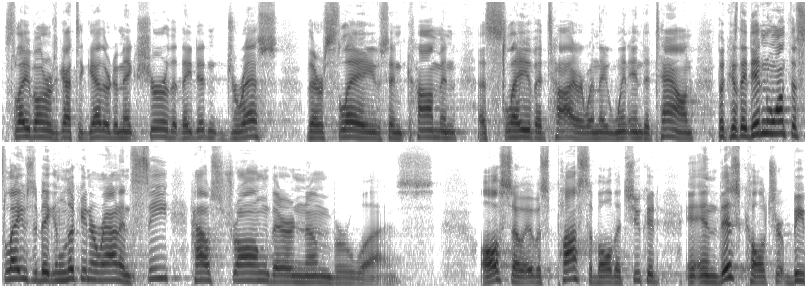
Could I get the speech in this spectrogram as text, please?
slave owners got together to make sure that they didn't dress their slaves in common uh, slave attire when they went into town because they didn't want the slaves to begin looking around and see how strong their number was. Also, it was possible that you could, in this culture, be,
